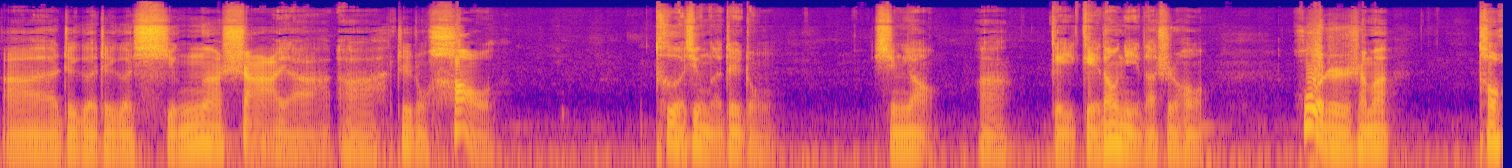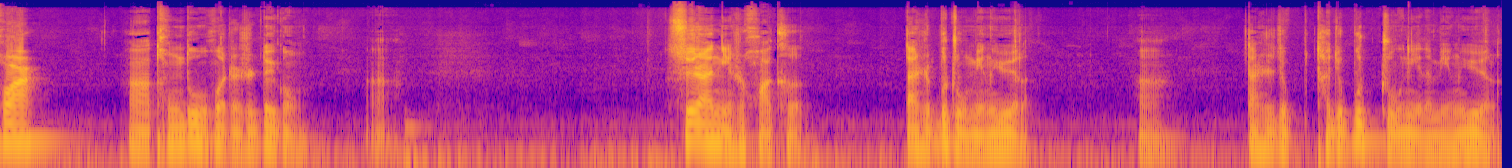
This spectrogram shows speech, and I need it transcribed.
啊，这个这个行啊煞呀啊这种耗特性的这种星耀啊，给给到你的时候，或者是什么桃花啊同度，或者是对拱啊，虽然你是化科，但是不主名誉了啊，但是就他就不主你的名誉了。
